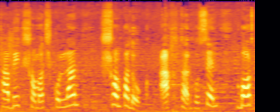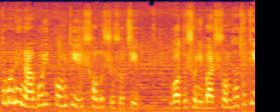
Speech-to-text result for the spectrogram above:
সাবেক সমাজ কল্যাণ সম্পাদক আখতার হোসেন বর্তমানে নাগরিক কমিটির সদস্য সচিব। গত শনিবার সন্ধ্যা থেকে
